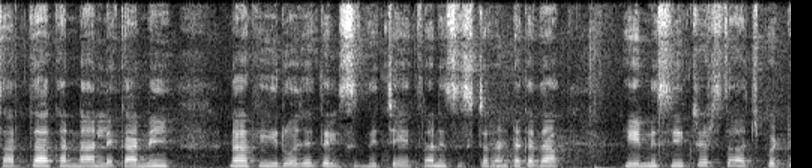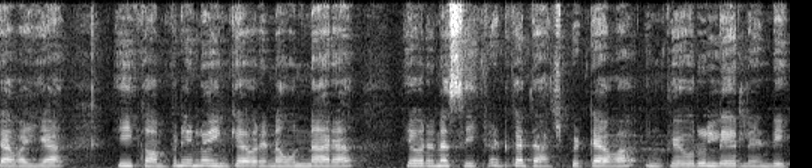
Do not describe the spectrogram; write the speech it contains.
సరదా కన్నానులే కానీ నాకు ఈరోజే తెలిసింది. చైత్రాని సిస్టర్ అంట కదా. ఎన్ని సీక్రెట్స్ దాచిపెట్టావయ్యా? ఈ కంపెనీలో ఇంకెవరైనా ఉన్నారా? ఎవరైనా సీక్రెట్గా దాచిపెట్టావా? ఇంకెవరూ లేరులేండి.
